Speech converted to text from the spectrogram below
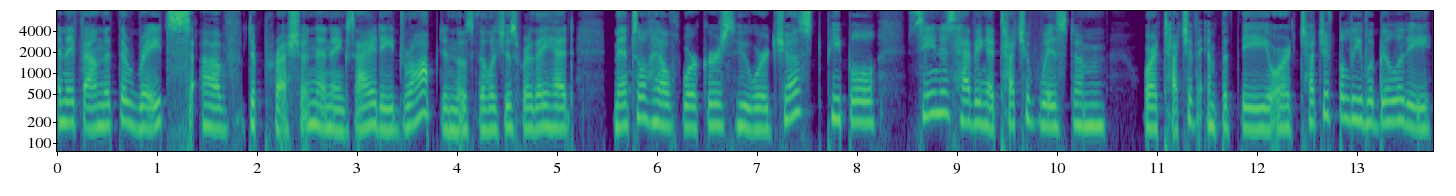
And they found that the rates of depression and anxiety dropped in those villages where they had mental health workers who were just people seen as having a touch of wisdom or a touch of empathy or a touch of believability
